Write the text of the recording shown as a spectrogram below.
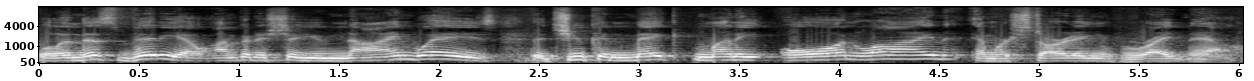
Well in this video I'm going to show you nine ways that you can make money online and we're starting right now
